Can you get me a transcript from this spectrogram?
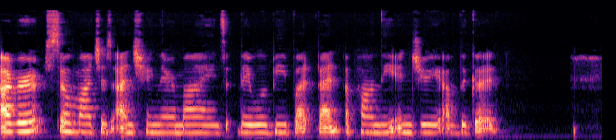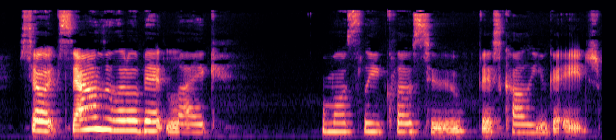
ever so much as entering their minds, they will be but bent upon the injury of the good. So it sounds a little bit like we're mostly close to this Kali Yuga age.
